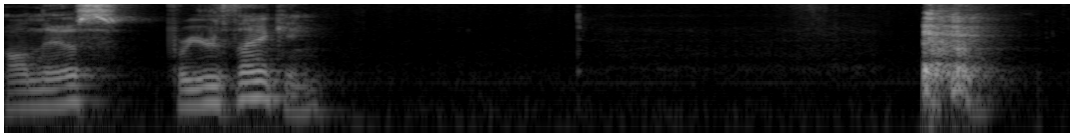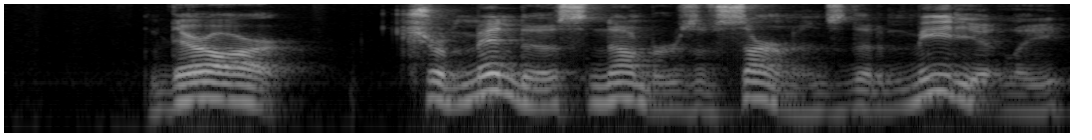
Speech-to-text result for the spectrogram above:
on this for your thinking. there are tremendous numbers of sermons that immediately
